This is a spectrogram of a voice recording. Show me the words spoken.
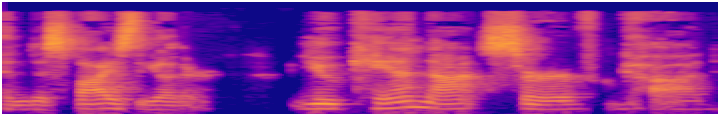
and despise the other. You cannot serve God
